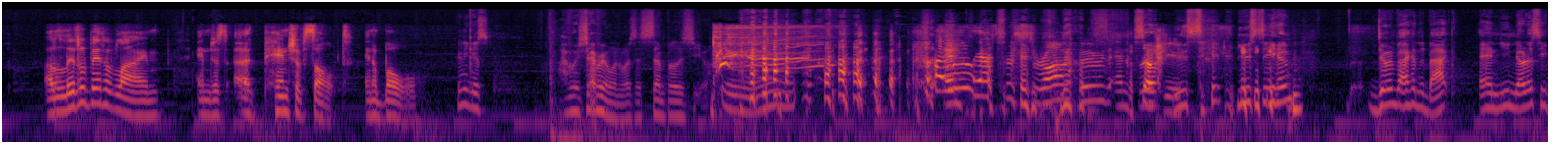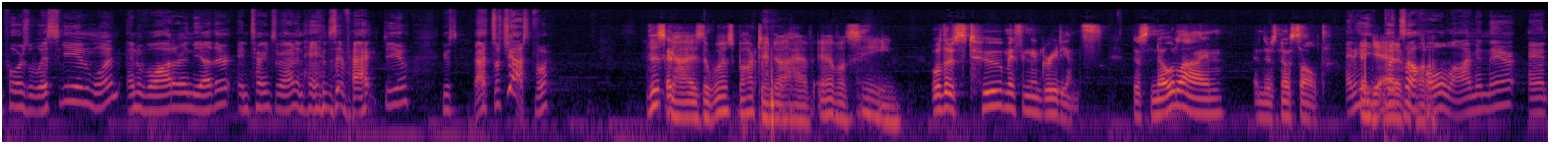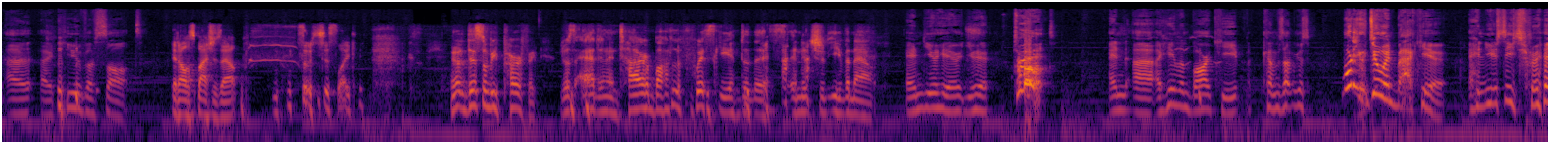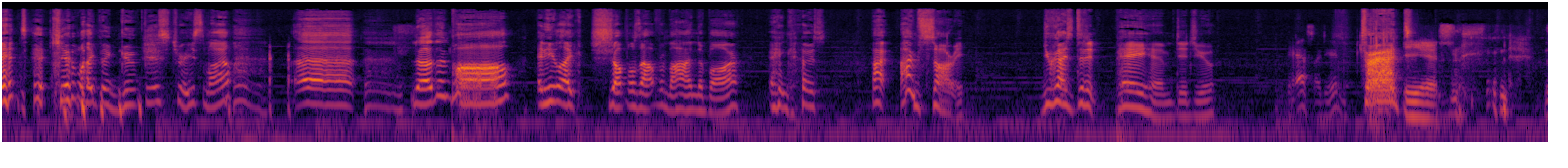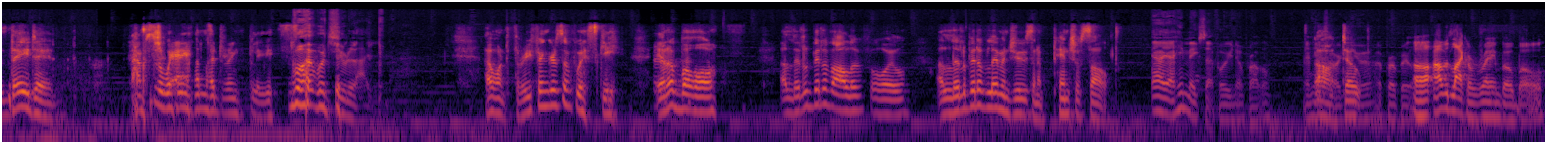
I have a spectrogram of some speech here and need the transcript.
a little bit of lime, and just a pinch of salt in a bowl. And he goes, I wish everyone was as simple as you. I literally asked for strong food and fruit so juice. you see you see him doing back in the back and you notice he pours whiskey in one and water in the other and turns around and hands it back to you. He goes, That's what you asked for. This guy is the worst bartender I have ever seen. Well, there's two missing ingredients. There's no lime and there's no salt. And he And you added puts a water. whole lime in there and a, a cube of salt. It all splashes out. so it's just like You know, this will be perfect. Just add an entire bottle of whiskey into this, and it should even out. and you hear you hear Trent, and uh, a Healing barkeep comes up and goes, "What are you doing back here?" And you see Trent give like the goofiest tree smile. Uh, nothing, Paul. And he like shuffles out from behind the bar and goes, "I I'm sorry. You guys didn't pay him, did you, Yes, I did. Trent?" yes. They did. I'm still waiting on my drink, please. What would you like? I want three fingers of whiskey in a bowl, a little bit of olive oil, a little bit of lemon juice, and a pinch of salt. Yeah, yeah, he makes that for you, no problem. And he Oh, charges dope. you appropriately. Uh, I would like a rainbow bowl.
